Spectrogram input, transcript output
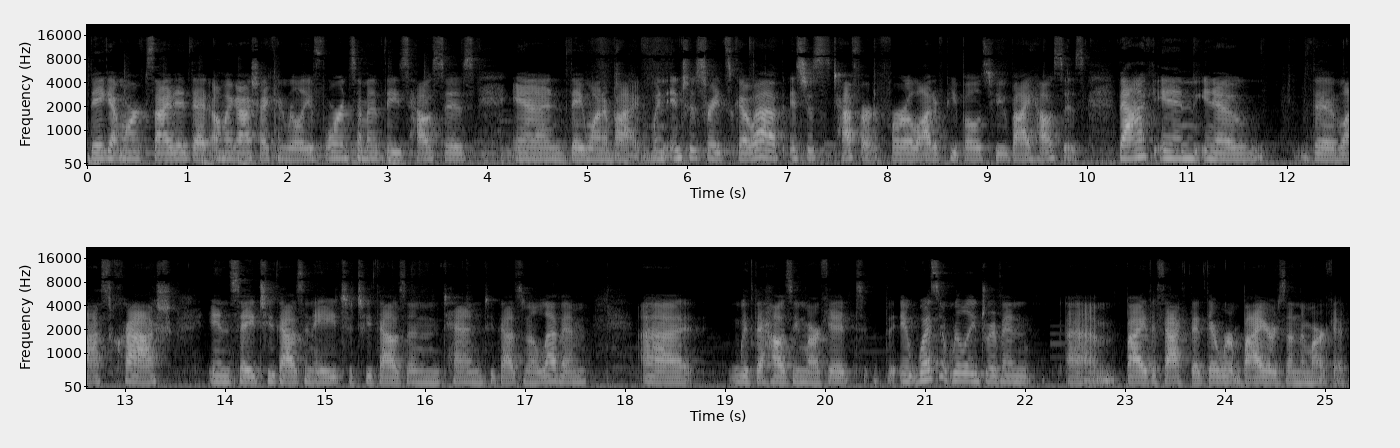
They get more excited that, oh my gosh, I can really afford some of these houses and they want to buy. When interest rates go up, it's just tougher for a lot of people to buy houses. Back in, you know, the last crash in say 2008 to 2010, 2011, uh, with the housing market, it wasn't really driven um, by the fact that there weren't buyers on the market.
